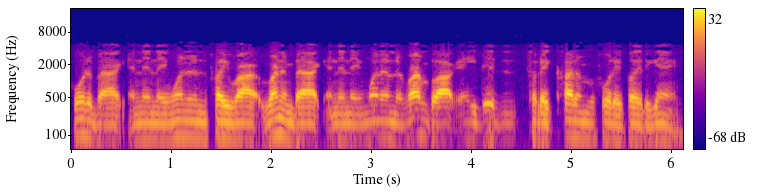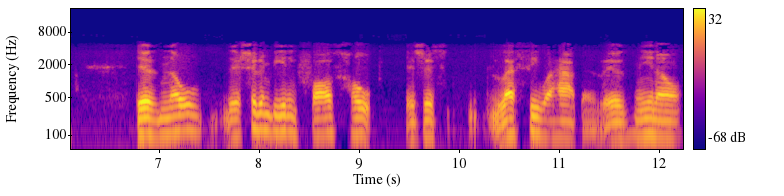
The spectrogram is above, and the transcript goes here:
quarterback, and then they wanted him to play running back, and then they wanted him to run block, and he didn't, so they cut him before they played the game. There's no, there shouldn't be any false hope. It's just let's see what happens. There's, you know,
